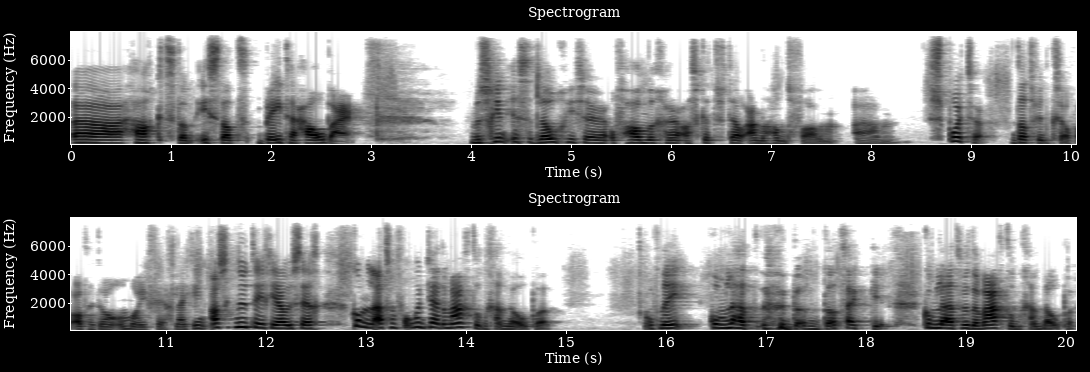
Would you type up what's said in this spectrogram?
uh, hakt, dan is dat beter haalbaar. Misschien is het logischer of handiger als ik het vertel aan de hand van um, Sporten. Dat vind ik zelf altijd wel een mooie vergelijking. Als ik nu tegen jou zeg: Kom, laten we volgend jaar de marathon gaan lopen. Of nee, kom, laat, dat, dat zei ik. Kom, laten we de marathon gaan lopen.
